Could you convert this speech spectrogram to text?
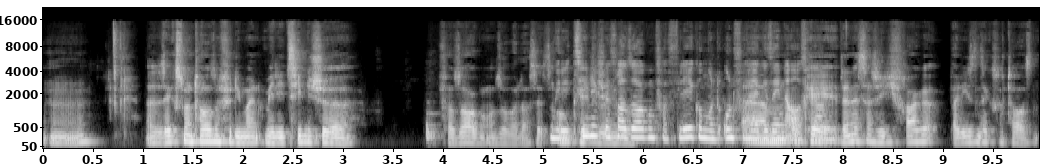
Mhm. Also 600.000 für die me- medizinische Versorgung und so war das jetzt. auch Medizinische so. Versorgung, Verpflegung und unvorhergesehene Ähm, okay, Ausgaben. dann ist natürlich die Frage bei diesen 600.000.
